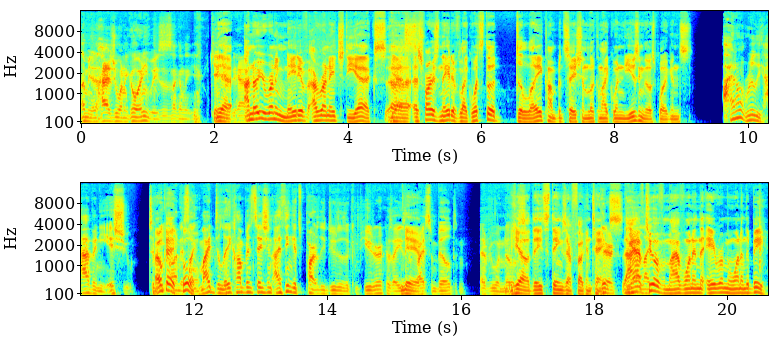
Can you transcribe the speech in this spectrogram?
I mean, how as you want to go, anyways. It's not gonna. Can't yeah, I know you're running native. I run HDX. Uh, Yes. as far as native, like, what's the delay compensation looking like when using those plugins? I don't really have any issue. To be Okay, honest, cool. like my delay compensation, I think it's partly due to the computer because I use the Yeah. Bryson build, and everyone knows. Yo, these things are fucking tanks. They're- I yeah, have like- two of them. I have one in the A room and one in the B.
